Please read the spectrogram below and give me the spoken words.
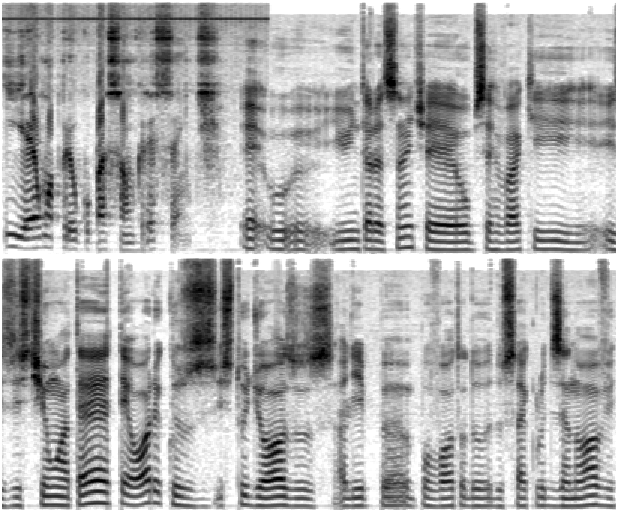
e é uma preocupação crescente. É, o, e o interessante é observar que existiam até teóricos estudiosos ali por volta do, do século XIX,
